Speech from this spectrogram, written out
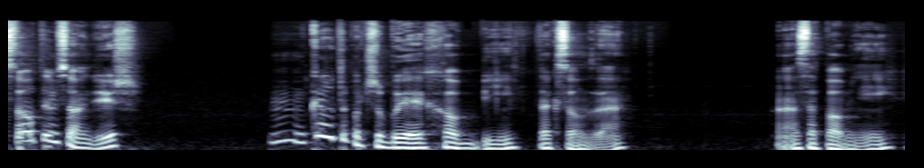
Co o tym sądzisz? Mm, Każdy potrzebuje hobby, tak sądzę. A zapomnij.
